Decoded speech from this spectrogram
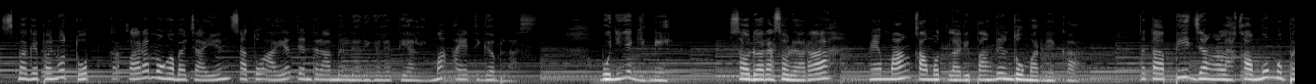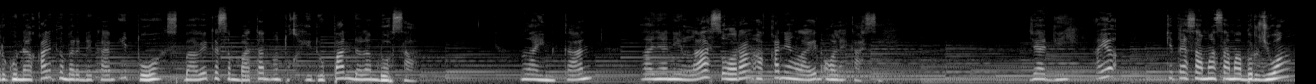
Sebagai penutup, Kak Clara mau ngebacain satu ayat yang terambil dari Galatia 5 ayat 13. Bunyinya gini, Saudara-saudara, memang kamu telah dipanggil untuk merdeka. Tetapi janganlah kamu mempergunakan kemerdekaan itu sebagai kesempatan untuk kehidupan dalam dosa. Melainkan, layanilah seorang akan yang lain oleh kasih. Jadi, ayo kita sama-sama berjuang.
